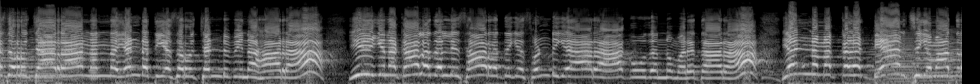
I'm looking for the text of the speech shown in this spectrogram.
ಹೆಸರು ಚಾರ ನನ್ನ ಹೆಂಡತಿ ಹೆಸರು ಚಂಡುವಿನ ಹಾರ. ಈಗಿನ ಕಾಲದಲ್ಲಿ ಸಾರಥಿಗೆ ಸೊಂಡಿಗೆ ಹಾರ ಹಾಕುವುದನ್ನು ಮರೆತಾರ. ಹೆಣ್ಣ ಮಕ್ಕಳ ಡ್ಯಾನ್ಸಿಗೆ ಮಾತ್ರ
